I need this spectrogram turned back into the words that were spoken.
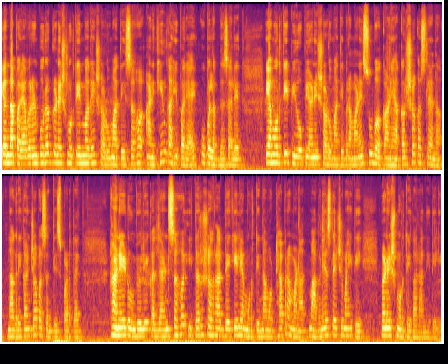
यंदा पर्यावरणपूरक गणेश मूर्तींमध्ये शाडू मातीसह आणखीन काही पर्याय उपलब्ध झालेत. या मूर्ती पीओपी आणि शाडू मातीप्रमाणे सुबक आणि आकर्षक असल्यानं नागरिकांच्या पसंतीस पडत आहेत ठाणे डोंबिवली कल्याणसह इतर शहरात देखील या मूर्तींना मोठ्या प्रमाणात मागणी असल्याची माहिती गणेश मूर्तीकारांनी दिली.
